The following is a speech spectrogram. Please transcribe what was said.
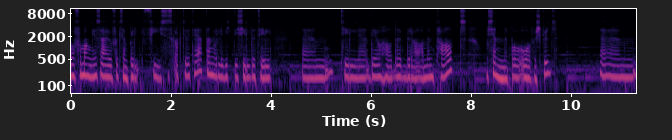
og for mange så er jo eksempel fysisk aktivitet en veldig viktig kilde til, um, til det å ha det bra mentalt, og kjenne på overskudd um,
